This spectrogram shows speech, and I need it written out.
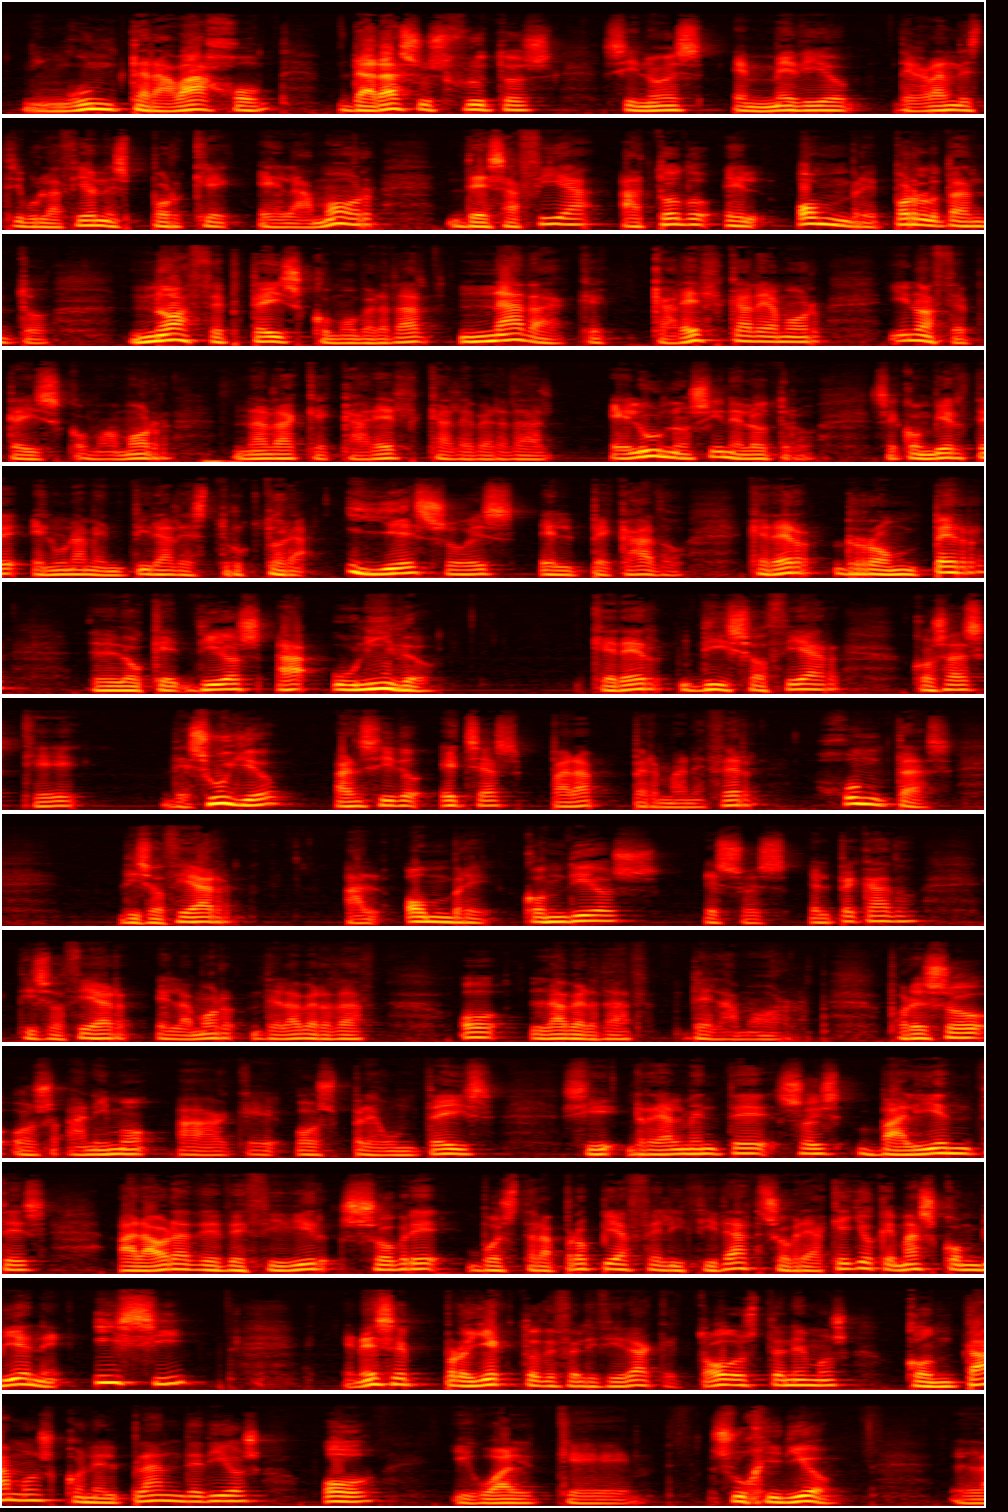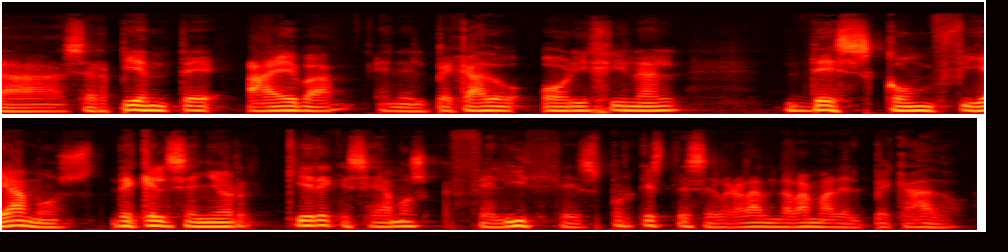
ningún trabajo dará sus frutos si no es en medio de grandes tribulaciones, porque el amor desafía a todo el hombre. Por lo tanto, no aceptéis como verdad nada que carezca de amor y no aceptéis como amor nada que carezca de verdad el uno sin el otro, se convierte en una mentira destructora. Y eso es el pecado, querer romper lo que Dios ha unido, querer disociar cosas que de suyo han sido hechas para permanecer juntas. Disociar al hombre con Dios, eso es el pecado, disociar el amor de la verdad o la verdad del amor. Por eso os animo a que os preguntéis si realmente sois valientes a la hora de decidir sobre vuestra propia felicidad, sobre aquello que más conviene, y si en ese proyecto de felicidad que todos tenemos contamos con el plan de Dios o, igual que sugirió la serpiente a Eva en el pecado original, desconfiamos de que el Señor quiere que seamos felices, porque este es el gran drama del pecado.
